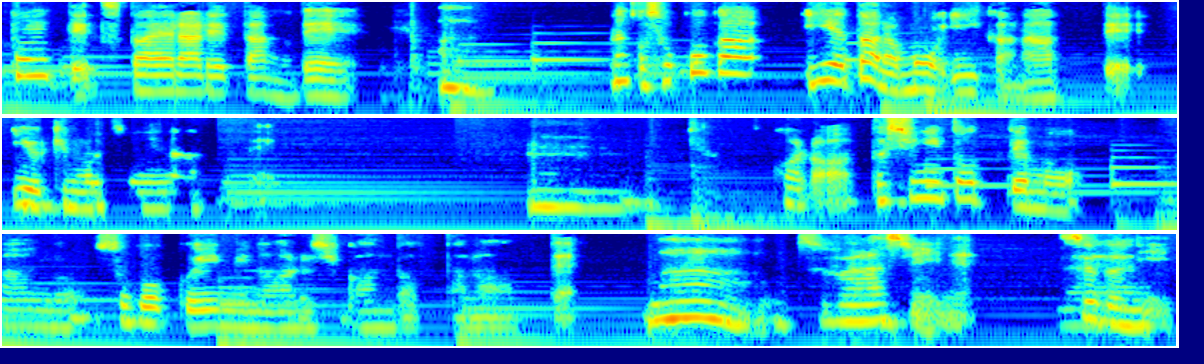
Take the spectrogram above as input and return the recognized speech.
うポンって伝えられたので、うん、なんかそこが言えたらもういいかなっていう気持ちになって。うん、だから私にとってもあのすごく意味のある時間だったなって。うん、素晴らしいね。すぐに、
